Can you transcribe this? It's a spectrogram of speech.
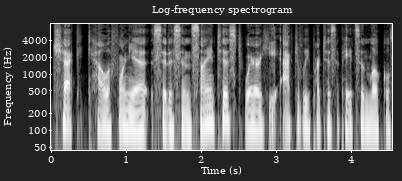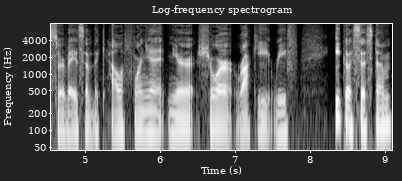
Check California citizen scientist where he actively participates in local surveys of the California near shore rocky reef ecosystem.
